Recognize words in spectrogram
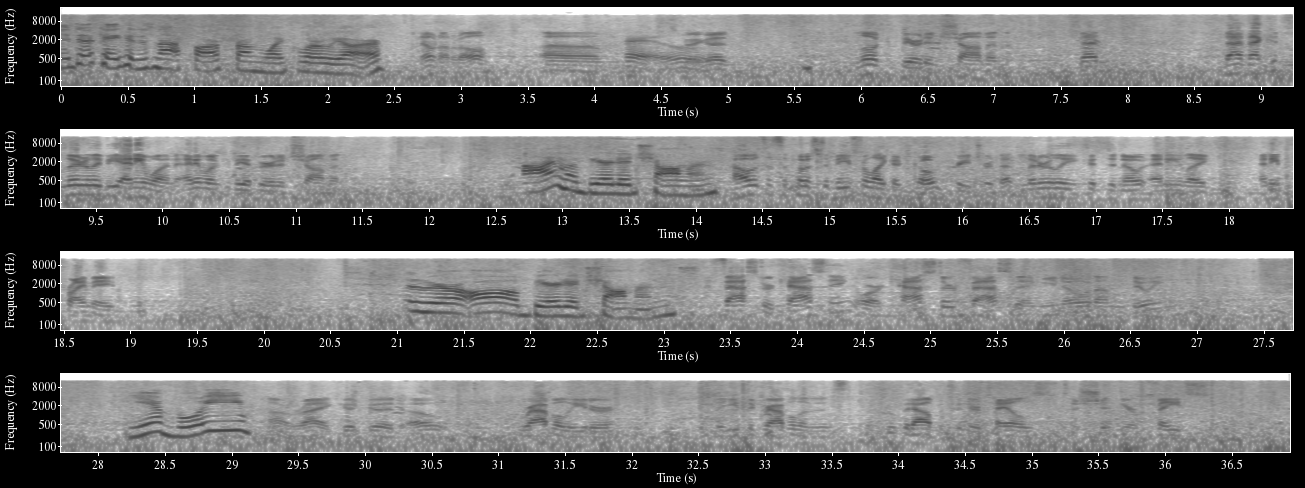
It's okay because it's not far from like where we are. no, not at all. Um, it's very good. Look, bearded shaman. That that that could literally be anyone. Anyone could be a bearded shaman. I'm a bearded shaman. How is it supposed to be for like a goat creature that literally could denote any like any primate? We're all bearded shamans. Faster casting or caster fasting? You know what I'm doing? Yeah, boy. All right, good, good. Oh, gravel eater. They eat the gravel and then poop it out between their tails to shit in your face.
